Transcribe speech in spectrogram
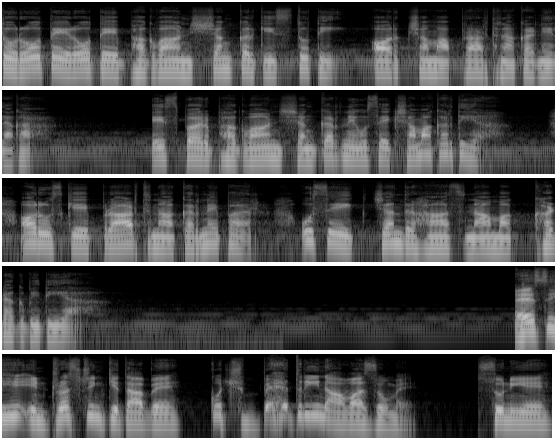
तो रोते रोते भगवान शंकर की स्तुति और क्षमा प्रार्थना करने लगा। इस पर भगवान शंकर ने उसे क्षमा कर दिया और उसके प्रार्थना करने पर उसे एक चंद्रहास नामक खड़ग भी दिया। ऐसी ही इंटरेस्टिंग किताबें कुछ बेहतरीन आवाजों में। सुनिए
